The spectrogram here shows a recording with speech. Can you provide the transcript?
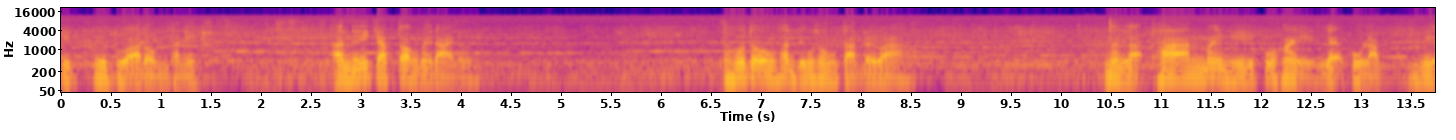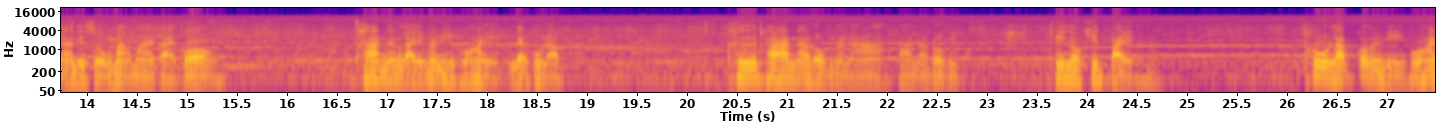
จิตคือตัวอารมณ์ท่านี้ อันนี้จับต้องไม่ได้เลย พระพุทธองค์ท่านจึงทรงตรัสไว้ว่า นั่นละทานไม่มีผู้ให้และผู้รับมีอานิสงส์มากมายกายกอง ทานอย่างไรไม่มีผู้ให้และผู้รับ คือทานอารมณ์นะนะทานอารมณ์ที่เราคิดไปนะผู้รับก็ไม่มีผู้ให้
